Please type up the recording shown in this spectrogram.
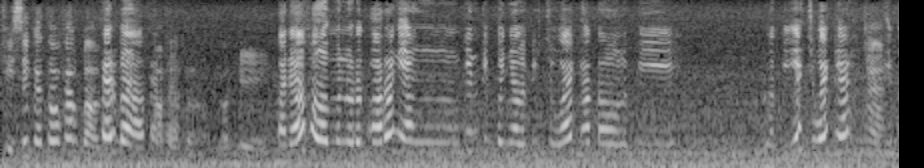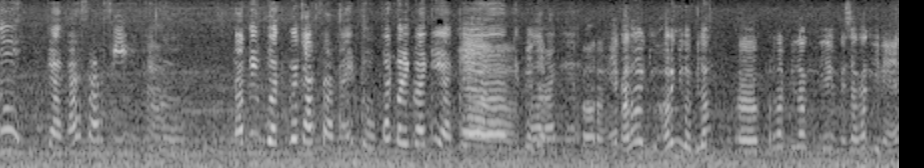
Fisik atau verbal? Verbal oh, verbal. verbal. Oke. Padahal kalau menurut orang yang mungkin tipenya lebih cuek atau lebih lebih ya cuek ya Nah. itu nggak kasar sih gitu. Tapi buat gue kasar. Nah itu. Kan balik lagi ya ke ya, tipe beda orangnya orang. Ya karena orang juga bilang eh, pernah bilang ya, misalkan gini ya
